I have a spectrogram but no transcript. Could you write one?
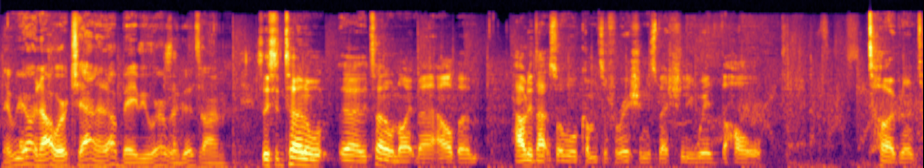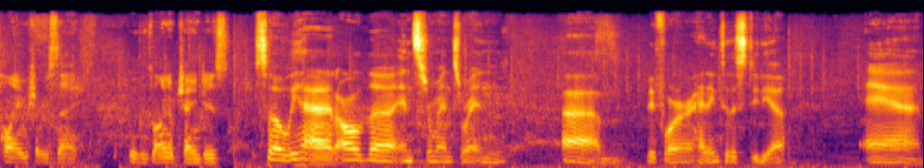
There we are. Now we're chatting it up, baby. We're having a good time. So this Eternal, uh, Eternal Nightmare album, how did that sort of all come to fruition, especially with the whole turbulent time, shall we say, with these lineup changes? so we had all the instruments written um, before heading to the studio and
